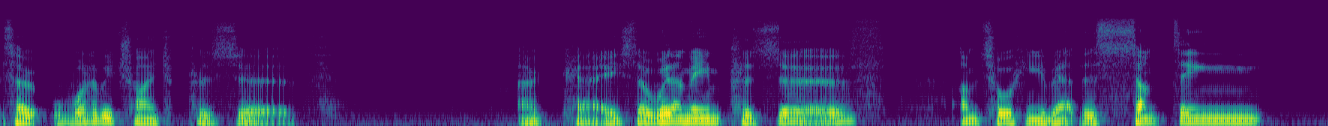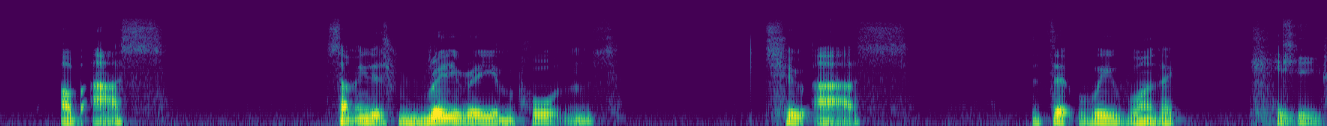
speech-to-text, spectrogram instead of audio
So what are we trying to preserve? Okay. So when I mean preserve, I'm talking about there's something of us, something that's really, really important to us that we want to keep. Keep.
